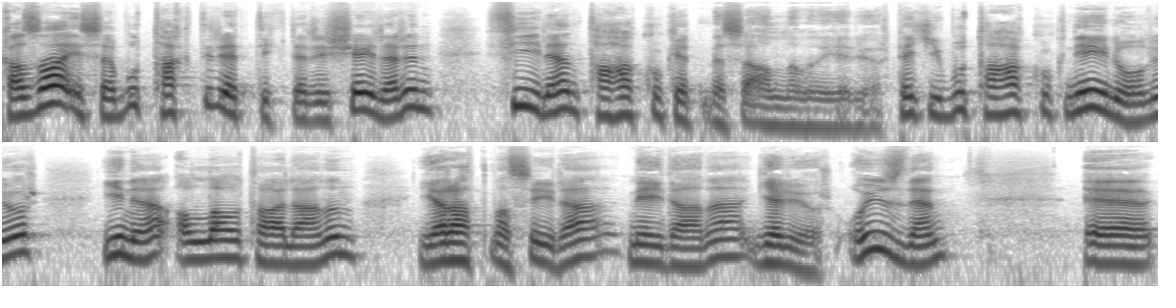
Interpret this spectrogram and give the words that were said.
Kaza ise bu takdir ettikleri şeylerin fiilen tahakkuk etmesi anlamına geliyor. Peki bu tahakkuk neyle oluyor? Yine Allahu Teala'nın yaratmasıyla meydana geliyor. O yüzden e,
